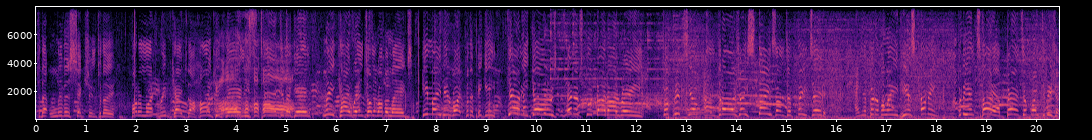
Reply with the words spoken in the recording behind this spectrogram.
to that liver section, to the bottom right rib cage, the high kick there, and he's tagged him again. Li Kai Wen's on rubber legs. He may be right for the picking. Down he goes, and it's good night, Irene. Fabricio Andrade stays undefeated, and you better believe he is coming for the entire bantamweight division.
